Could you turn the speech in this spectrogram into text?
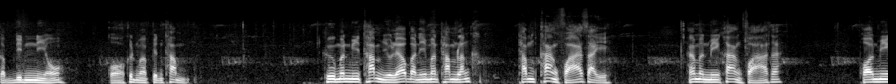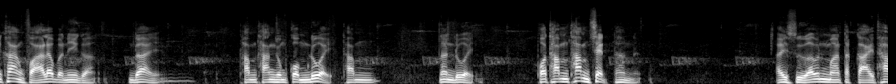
กับดินเหนียว ก่อขึ้นมาเป็นถ้ำคือมันมีถ้ำอยู่แล้วบัดนี้มันทำหลังทำข้างฝาใส่ ให้มันมีข้างฝาซะพอมีข้างฝาแล้วบัดนี้ก็ได้ทำทางยมกลมด้วยทำนั่นด้วย พอทำถ้ำเสร็จท่านน่ะไอเสือมันมาตะกายถ้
